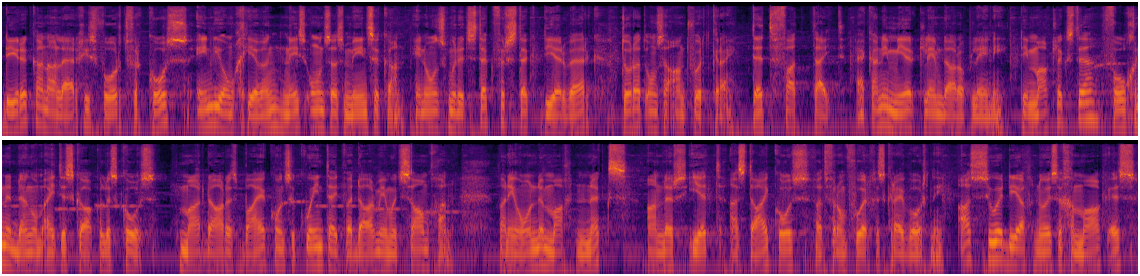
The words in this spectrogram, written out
Diere kan allergies word vir kos en die omgewing, nes ons as mense kan, en ons moet dit stuk vir stuk deurwerk totdat ons 'n antwoord kry. Dit vat tyd. Ek kan nie meer klem daarop lê nie. Die maklikste volgende ding om uit te skakel is kos maar daar is baie konsekwentheid wat daarmee moet saamgaan want die honde mag niks anders eet as daai kos wat vir hom voorgeskryf word nie. As so 'n diagnose gemaak is,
